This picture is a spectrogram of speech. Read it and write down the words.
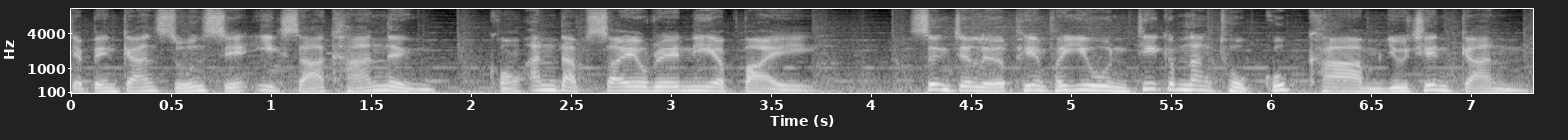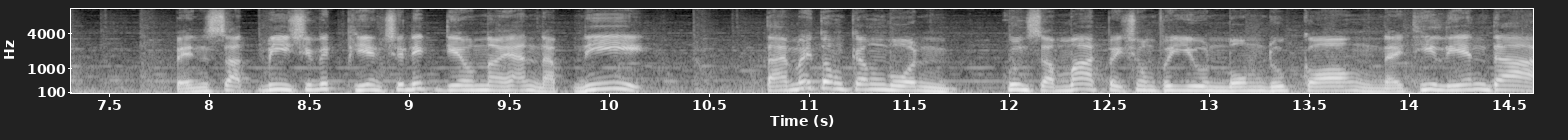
จะเป็นการสูญเสียอีกสาขาหนึ่งของอันดับไซเรเนียไป ซึ่งจะเหลือเพียงพยูนที่กำลังถูกคุกคามอยู่เช่นกัน เป็นสัตว์มีชีวิตเพียงชนิดเดียวในอันดับนี้ แต่ไม่ต้องกังวล คุณสามารถไปชมพยูนมงดูกองในที่เลี้ยงได้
